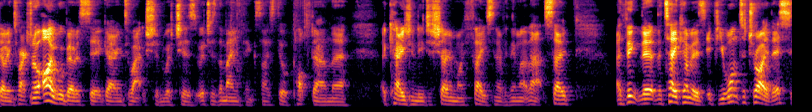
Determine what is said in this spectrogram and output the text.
go into action. Or I will be able to see it going to action, which is which is the main thing. Because I still pop down there occasionally to show my face and everything like that. So I think the the take home is if you want to try this,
